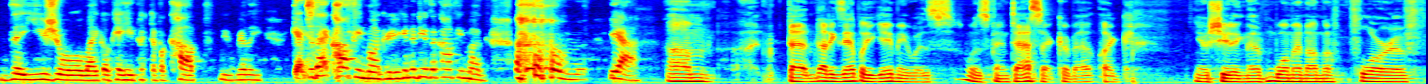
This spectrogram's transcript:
the usual like okay he picked up a cup. We really get to that coffee mug. Are you going to do the coffee mug? Um, yeah. Um, that that example you gave me was was fantastic about like you know shooting the woman on the floor of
